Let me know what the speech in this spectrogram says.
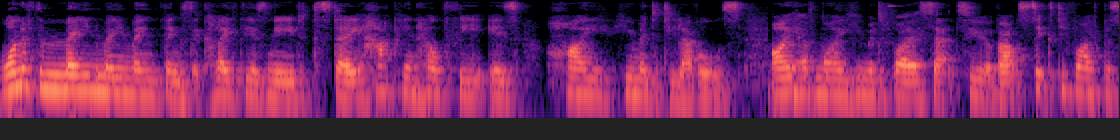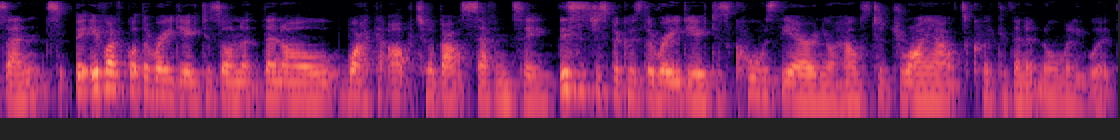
One of the main, main, main things that calatheas need to stay happy and healthy is high humidity levels. I have my humidifier set to about 65%, but if I've got the radiators on, then I'll whack it up to about 70. This is just because the radiators cause the air in your house to dry out quicker than it normally would.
